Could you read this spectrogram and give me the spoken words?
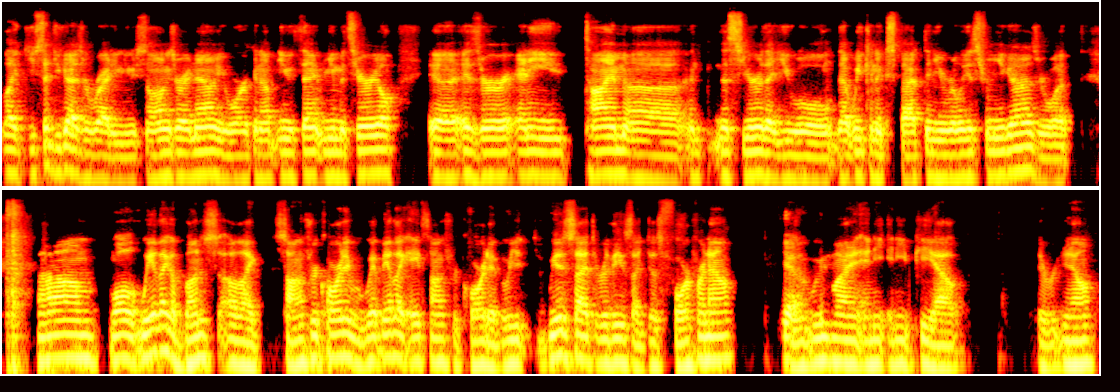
like you said, you guys are writing new songs right now. You're working up new thing, new material. Uh, is there any time uh, in this year that you will that we can expect a new release from you guys, or what? Um, well, we have like a bunch of like songs recorded. We, we have like eight songs recorded. We we decided to release like just four for now. Yeah. we wanted any an EP out, you know.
